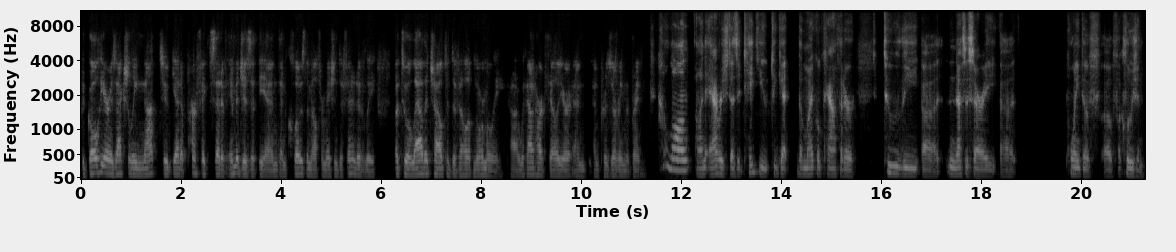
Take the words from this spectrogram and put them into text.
The goal here is actually not to get a perfect set of images at the end and close the malformation definitively, but to allow the child to develop normally uh, without heart failure and, and preserving the brain. How long on average does it take you to get the microcatheter to the uh, necessary uh, point of, of occlusion?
